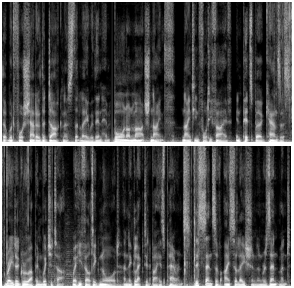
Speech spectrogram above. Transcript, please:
that would foreshadow the darkness that lay within him. Born on March 9th, 1945, in Pittsburg, Kansas, Rader grew up in Wichita, where he felt ignored and neglected by his parents. This sense of isolation and resentment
